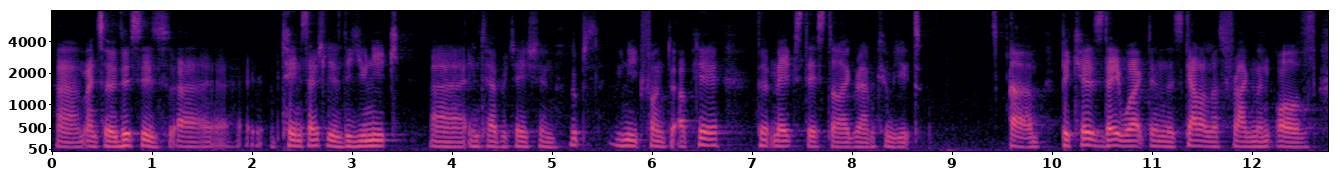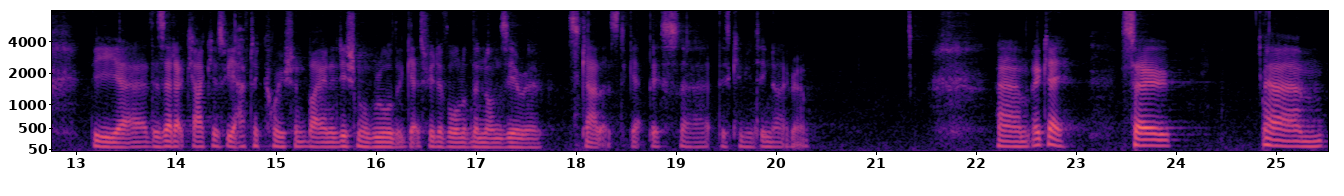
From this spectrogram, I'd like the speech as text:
Um, and so this is uh, obtained essentially as the unique uh, interpretation, oops, unique functor up here that makes this diagram commute. Um, because they worked in the scalarless fragment of the, uh, the calculus, we have to quotient by an additional rule that gets rid of all of the non-zero scalars to get this, uh, this commuting diagram. Um, okay, so um,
